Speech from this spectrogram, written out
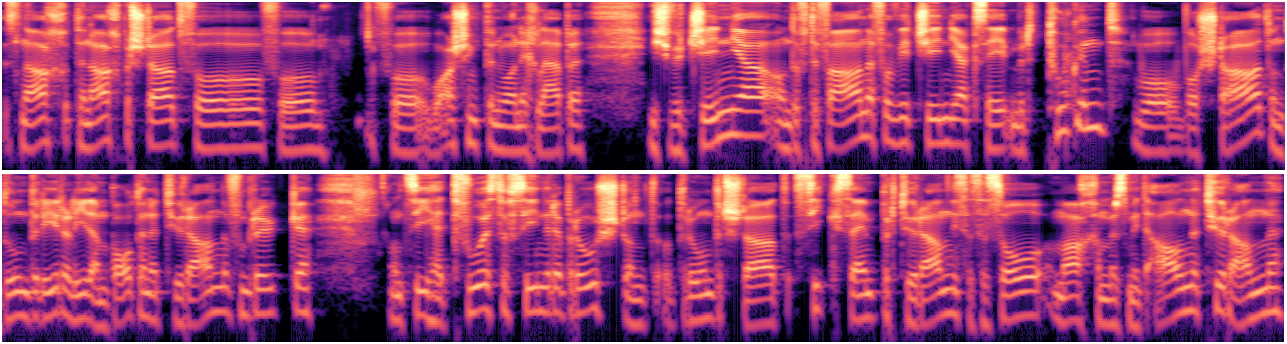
das Nach der Nachbarstaat von, von von Washington, wo ich lebe, ist Virginia. Und auf der Fahne von Virginia sieht man Tugend, wo, wo steht. Und unter ihr liegt am Boden ein Tyrann auf dem Rücken. Und sie hat Fuß auf seiner Brust. Und, und darunter steht Sic semper tyrannis, also so machen wir es mit allen Tyrannen.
